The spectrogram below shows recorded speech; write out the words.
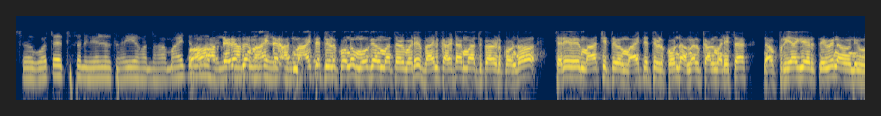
ಸರ್ ಗೊತ್ತಾಯ್ತು ಸರ್ ನೀವು ಏನು ಹೇಳ್ತೀರಾ ಈಗ ಒಂದು ಆ ಮಾಹಿತಿನ ಆ, ಸರಿ highlight ಮಾಹಿತಿ ಮಾಡ್ತೀವಿ ಅದ್ ಮಾಹಿತಿ ತಿಳ್ಕೊಂಡು ಮೂಗಲ್ ಮಾತಾಡಬೇಡಿ ಬಾಯಲ್ಲಿ ಕರೆಕ್ಟಾಗಿ ಮಾತಾಡ್ಕೊಂಡು ಸರಿ ಮಾಹಿತಿ ಮಾಹಿತಿ ತಿಳ್ಕೊಂಡು ಆಮೇಲೆ ಕಾಲ್ ಮಾಡಿ ಸರ್. ನಾವು ಫ್ರೀಯಾಗೇ ಇರ್ತೀವಿ, ನಾವು ನೀವು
